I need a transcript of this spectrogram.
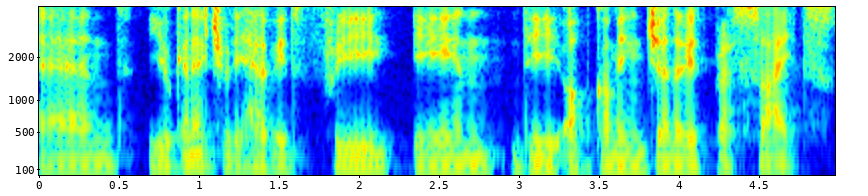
and you can actually have it free in the upcoming GeneratePress sites.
